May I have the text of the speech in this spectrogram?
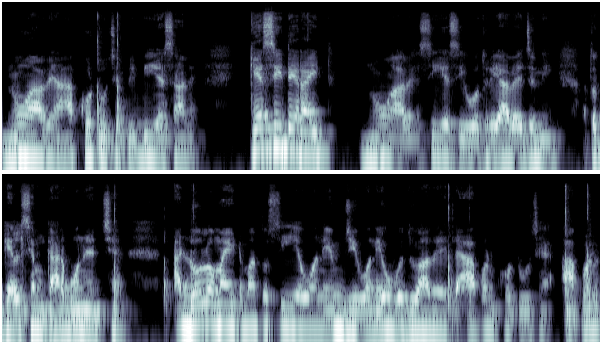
નો આવે, આ ખોટું છે પીબીએસ આવે. કેસીટેરાઇટ નો આવે સીએસીઓ થ્રી આવે જ નહીં. તો કેલ્શિયમ કાર્બોનેટ છે. આ ડોલોમાઇટમાં તો સીએઓ ને એમજીઓ ને એવું બધું આવે, એટલે આ પણ ખોટું છે, આ પણ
